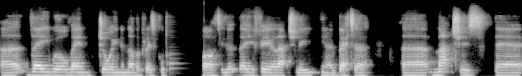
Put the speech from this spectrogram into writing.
uh, they will then join another political party that they feel actually you know better uh, matches their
